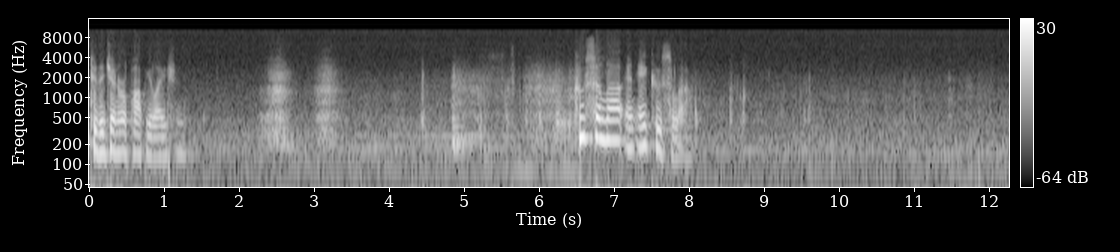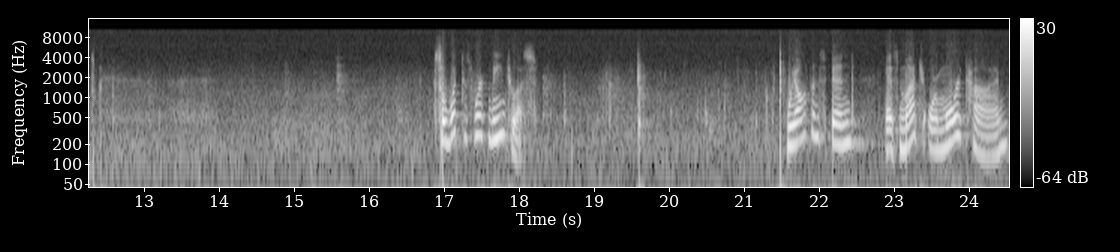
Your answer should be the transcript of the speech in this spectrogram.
to the general population. Kusala and akusala. So what does work mean to us? We often spend as much or more time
